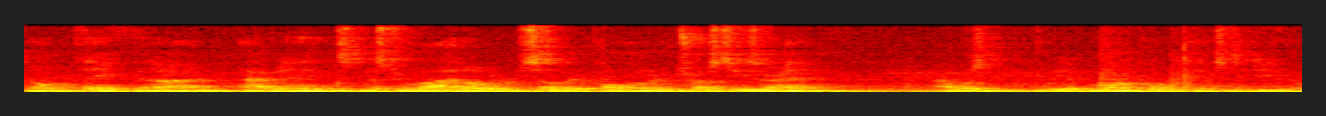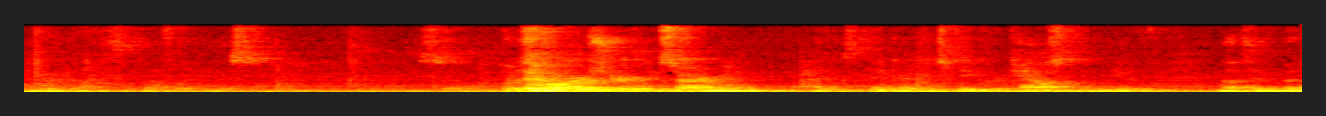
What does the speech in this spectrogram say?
don't think that I'm having anything against Mr. Lidle or Celebrate Poland or trustees or anything. I wasn't, we have more important things to do than worry about stuff like this. So, as far as you're concerned, I think I can speak for council, we have nothing but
